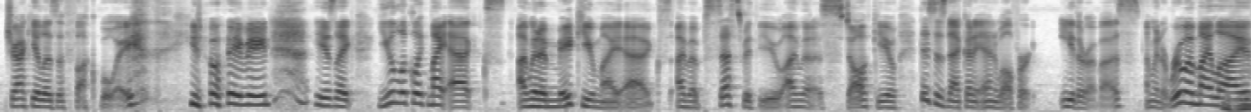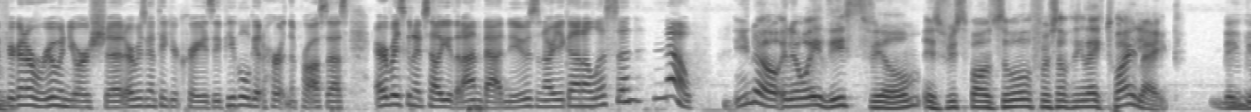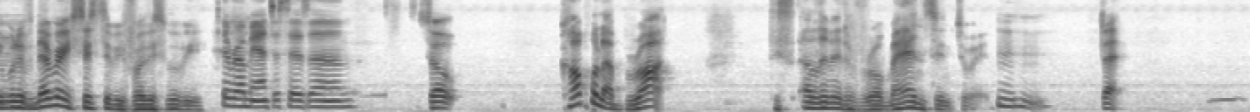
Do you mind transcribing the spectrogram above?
Dracula's a fuck boy. you know what I mean? He's like, you look like my ex. I'm gonna make you my ex. I'm obsessed with you. I'm gonna stalk you. This is not gonna end well for either of us. I'm gonna ruin my life. You're gonna ruin your shit. Everybody's gonna think you're crazy. People will get hurt in the process. Everybody's gonna tell you that I'm bad news. And are you gonna listen? No. you know, in a way, this film is responsible for something like Twilight. Like, It would have Mm-hmm. never existed before this movie. The romanticism. So, Coppola brought this element of romance into it mm-hmm. that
